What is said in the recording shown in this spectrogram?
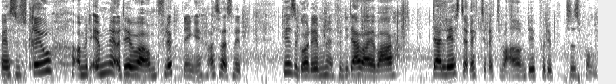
og jeg skulle skrive om et emne, og det var om flygtninge. Og så var sådan et pissegodt emne, fordi der var jeg bare, der læste jeg rigtig, rigtig meget om det på det tidspunkt.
